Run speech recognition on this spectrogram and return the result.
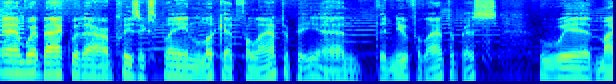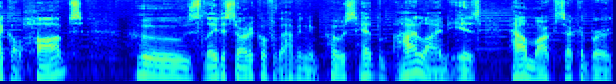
And we're back with our Please Explain look at philanthropy and the new philanthropists with Michael Hobbes, whose latest article for the Huffington Post head, highline is How Mark Zuckerberg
